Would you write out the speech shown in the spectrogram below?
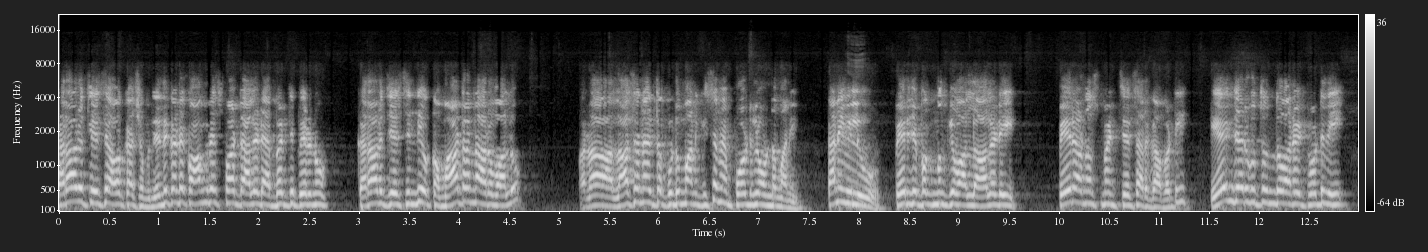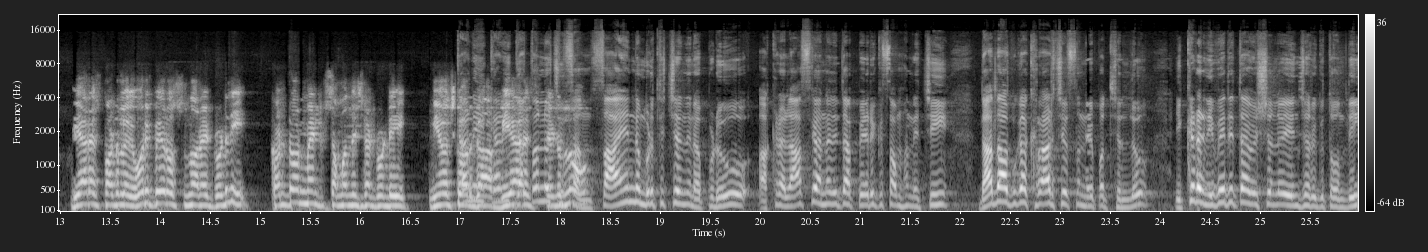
ఖరారు చేసే అవకాశం ఉంది. ఎందుకంటే కాంగ్రెస్ పార్టీ ఆల్రెడీ అభ్యర్థి పేరును ఖరారు చేసింది. ఒక మాట అన్నారు వాళ్ళు. లాసనాయుత కుటుంబానికి ఇస్తే మేము పోటీలో ఉండమని. కానీ వీళ్ళు పేరు చెప్పక ముందుకి వాళ్ళు ఆల్రెడీ పేరు అనౌన్స్మెంట్ చేశారు కాబట్టి ఏం జరుగుతుందో అనేటువంటిది బీఆర్ఎస్ పార్టీలో ఎవరి పేరు వస్తుందో అనేటువంటిది కంటోన్మెంట్కి సంబంధించినటువంటి నియోజకవర్గ బీఆర్ఎస్ సాయన్న మృతి చెందినప్పుడు అక్కడ లాస్ట్గా అన్నదిత పేరుకి సంబంధించి దాదాపుగా ఖరారు చేస్తున్న నేపథ్యంలో ఇక్కడ నివేదిత విషయంలో ఏం జరుగుతోంది?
